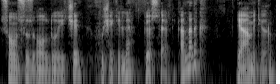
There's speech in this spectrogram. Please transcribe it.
sonsuz olduğu için bu şekilde gösterdik. Anladık? Devam ediyorum.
